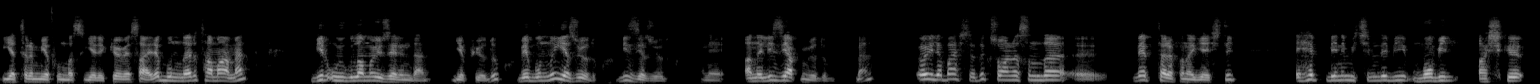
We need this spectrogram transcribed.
yatırım yapılması gerekiyor vesaire. Bunları tamamen bir uygulama üzerinden yapıyorduk ve bunu yazıyorduk. Biz yazıyorduk. Hani analiz yapmıyordum ben. Öyle başladık. Sonrasında e, web tarafına geçtik. E, hep benim içimde bir mobil aşkı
